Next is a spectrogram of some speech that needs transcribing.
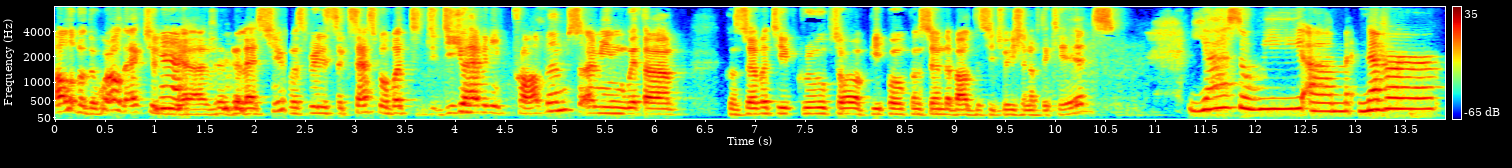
all over the world actually. Yeah. Uh, the, the, last year was really successful. But did you have any problems? I mean, with uh, conservative groups or people concerned about the situation of the kids? Yeah. So we um, never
